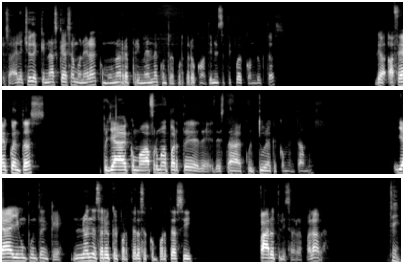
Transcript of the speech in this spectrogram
o sea, el hecho de que nazca de esa manera, como una reprimenda contra el portero cuando tiene este tipo de conductas, a fe de cuentas, pues ya como ha formado parte de, de esta cultura que comentamos, ya llega un punto en que no es necesario que el portero se comporte así para utilizar la palabra. Sí.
